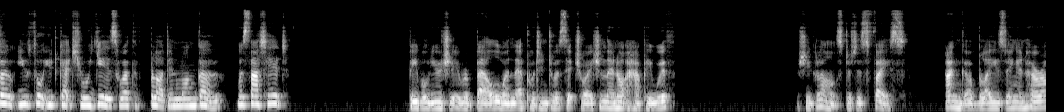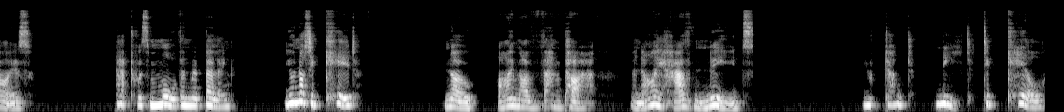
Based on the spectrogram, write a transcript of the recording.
So you thought you'd get your year's worth of blood in one go? Was that it? People usually rebel when they're put into a situation they're not happy with. She glanced at his face, anger blazing in her eyes. That was more than rebelling. You're not a kid. No, I'm a vampire, and I have needs. You don't need to kill.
